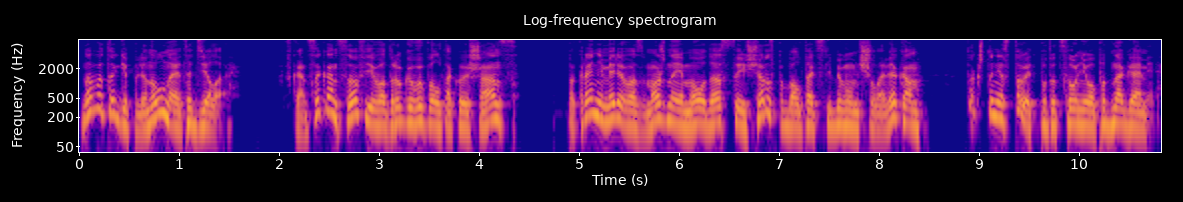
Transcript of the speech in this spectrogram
но в итоге плюнул на это дело. В конце концов, его другу выпал такой шанс. По крайней мере, возможно, ему удастся еще раз поболтать с любимым человеком, так что не стоит путаться у него под ногами.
